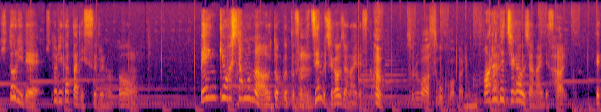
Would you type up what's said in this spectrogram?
一人で一人語りするのと、うん。勉強したものをアウトプットするうん。と全部違うじゃないですか。うん。それはすごくわかります。まるで違うじゃないですか。はい、で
